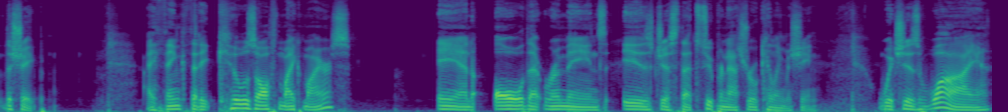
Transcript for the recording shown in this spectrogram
the shape, I think that it kills off Mike Myers, and all that remains is just that supernatural killing machine, which is why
